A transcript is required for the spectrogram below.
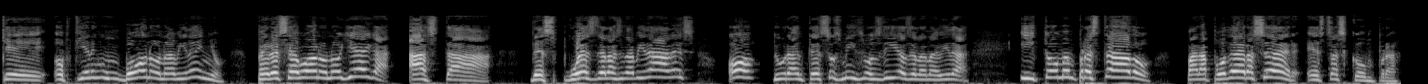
que obtienen un bono navideño, pero ese bono no llega hasta después de las navidades o durante esos mismos días de la Navidad y toman prestado para poder hacer estas compras.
